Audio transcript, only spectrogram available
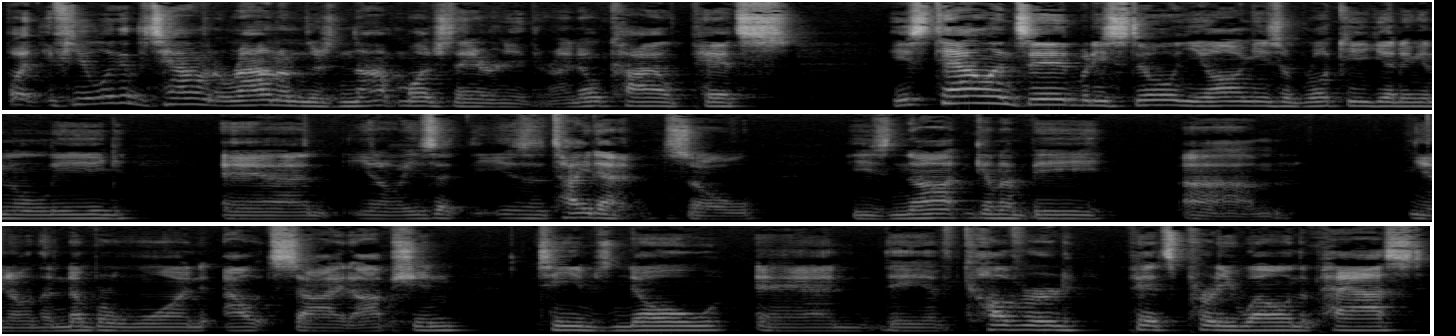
But if you look at the talent around him, there's not much there either. I know Kyle Pitts he's talented, but he's still young. He's a rookie getting in the league, and you know he's a he's a tight end, so he's not gonna be um, you know the number one outside option. Teams know, and they have covered Pitts pretty well in the past.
